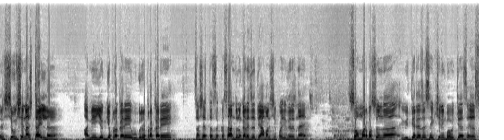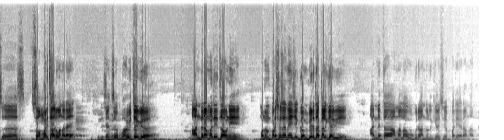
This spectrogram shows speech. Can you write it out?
तर शिवसेना स्टाईलनं आम्ही योग्य प्रकारे उग्र प्रकारे जशा तसं कसं आंदोलन करायचं ते आम्हाला शिकवायची गरज नाही. सोमवारपासून विद्यार्थ्याचं शैक्षणिक भवित्य स- सोमवारी चालू होणार आहे. त्यांचं भवितव्य आंध्रामध्ये जाऊ नये म्हणून प्रशासनाने याची गंभीर दखल घ्यावी अन्यथा आम्हाला उग्र आंदोलन केल्याशिवाय पर्याय राहणार नाही.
